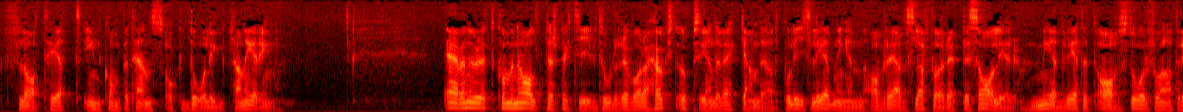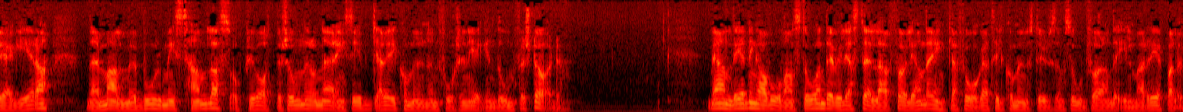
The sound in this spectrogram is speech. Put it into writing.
flathet, inkompetens och dålig planering. Även ur ett kommunalt perspektiv torde det vara högst uppseendeväckande att polisledningen av rädsla för repressalier medvetet avstår från att reagera när Malmöbor misshandlas och privatpersoner och näringsidkare i kommunen får sin egendom förstörd. Med anledning av ovanstående vill jag ställa följande enkla fråga till kommunstyrelsens ordförande Ilmar Repalu.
